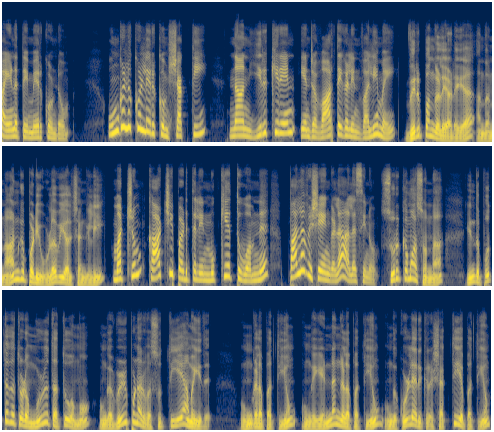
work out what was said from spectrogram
பயணத்தை மேற்கொண்டோம். உங்களுக்குள் இருக்கும் சக்தி நான் இருக்கிறேன் என்ற வார்த்தைகளின் வலிமை விருப்பங்களை அடைய அந்த நான்கு படி உளவியல் சங்கிலி மற்றும் காட்சிப்படுத்தலின் முக்கியத்துவம்னு பல விஷயங்களை அலசினோம். சுருக்கமா சொன்னா இந்த புத்தகத்தோட முழு தத்துவமும் உங்க விழிப்புணர்வை சுத்தியே அமையுது. உங்களை பத்தியும் உங்க எண்ணங்களை பத்தியும் உங்களுக்குள்ள இருக்கிற சக்தியை பத்தியும்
